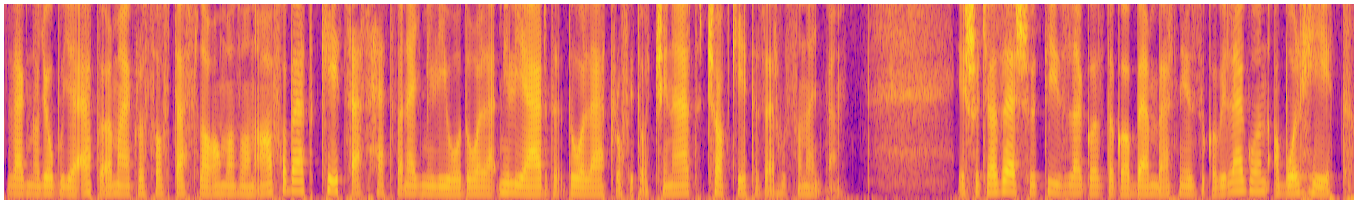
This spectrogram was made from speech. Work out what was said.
legnagyobb, ugye Apple, Microsoft, Tesla, Amazon, Alphabet 271 millió dollár, milliárd dollár profitot csinált csak 2021-ben. És hogyha az első tíz leggazdagabb embert nézzük a világon, abból hét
